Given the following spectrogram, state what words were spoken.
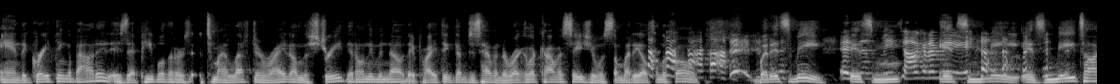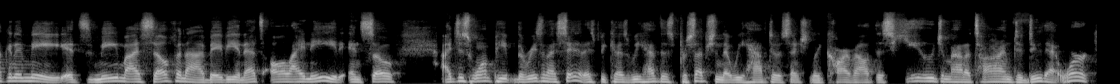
And the great thing about it is that people that are to my left and right on the street, they don't even know. They probably think I'm just having a regular conversation with somebody else on the phone, but it's me. it's, it's me talking to me. It's me. It's me talking to me. It's me, myself, and I, baby. And that's all I need. And so I just want people, the reason I say that is because we have this perception that we have to essentially carve out this huge amount of time to do that work.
